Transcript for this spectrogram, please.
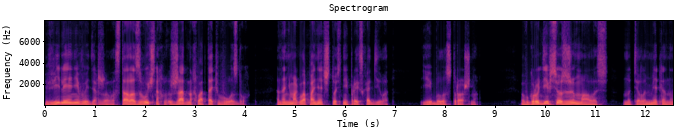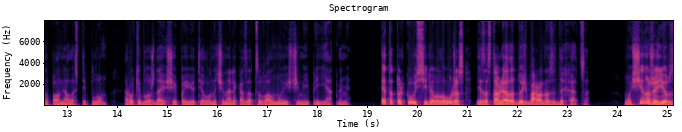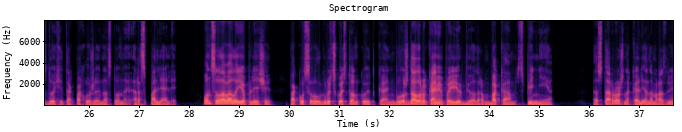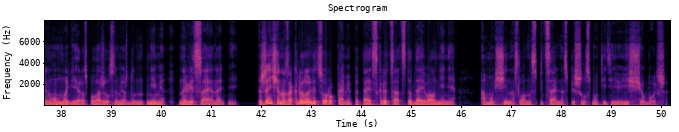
Вилия не выдержала, стала звучно, жадно хватать воздух. Она не могла понять, что с ней происходило. Ей было страшно. В груди все сжималось, но тело медленно наполнялось теплом, руки, блуждающие по ее телу, начинали казаться волнующими и приятными. Это только усиливало ужас и заставляло дочь барона задыхаться. Мужчину же ее вздохи, так похожие на стоны, распаляли. Он целовал ее плечи, покусывал грудь сквозь тонкую ткань, блуждал руками по ее бедрам, бокам, спине. Осторожно коленом раздвинул ноги и расположился между ними, нависая над ней. Женщина закрыла лицо руками, пытаясь скрыться от стыда и волнения, а мужчина словно специально спешил смутить ее еще больше.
